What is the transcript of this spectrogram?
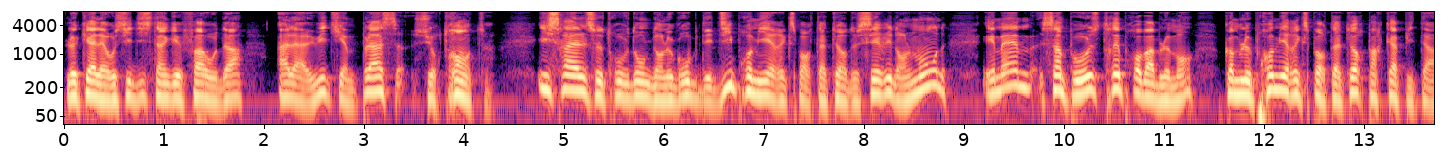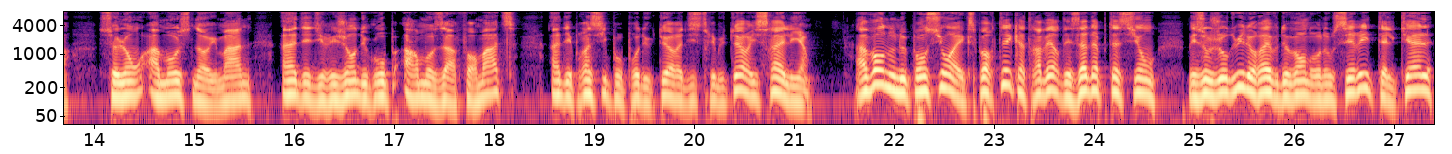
lequel a aussi distingué Fauda à la huitième place sur 30. Israël se trouve donc dans le groupe des dix premiers exportateurs de séries dans le monde et même s'impose très probablement comme le premier exportateur par capita, selon Amos Neumann, un des dirigeants du groupe Armosa Formats, un des principaux producteurs et distributeurs israéliens. Avant, nous ne pensions à exporter qu'à travers des adaptations, mais aujourd'hui, le rêve de vendre nos séries telles quelles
